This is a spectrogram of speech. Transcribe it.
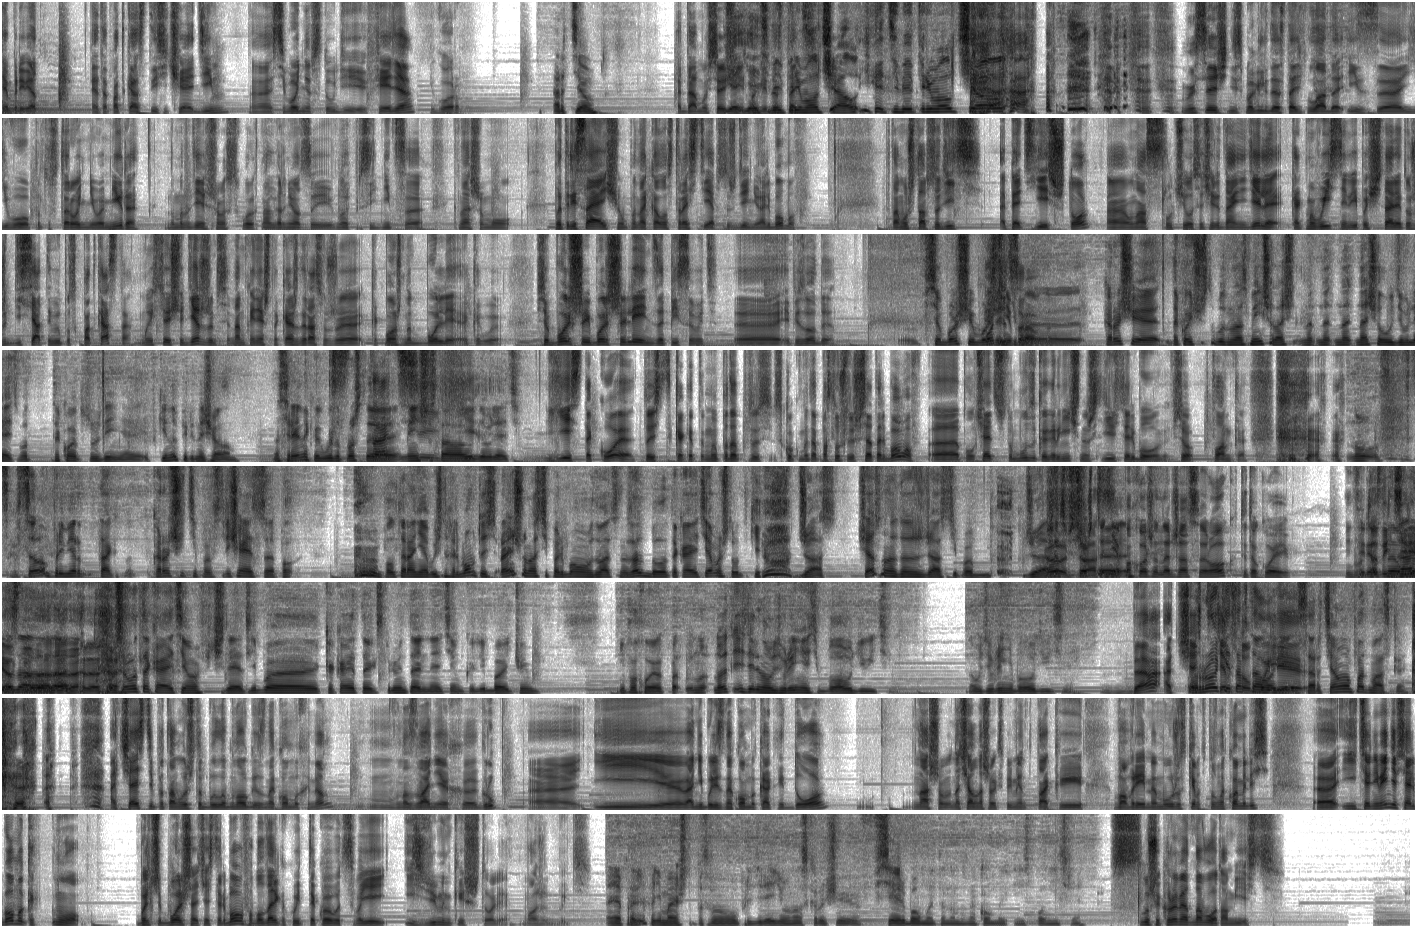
Всем привет! Это подкаст 1001. Э, Сегодня в студии Федя. Егор. Артем. Да, мы все еще Я, не я смогли тебя достать... перемолчал, я тебя перемолчал. Мы все еще не смогли достать Влада из э, его потустороннего мира, но мы надеемся, что он скоро к нам вернется и вновь присоединится к нашему потрясающему по накалу страстей обсуждению альбомов. Потому что обсудить опять есть что. Э, У нас случилась очередная неделя. Как мы выяснили и посчитали, это уже десятый выпуск подкаста. Мы все еще держимся. Нам, конечно, каждый раз уже как можно более, как бы, все больше и больше лень записывать э, эпизоды. Все больше и больше. Хочется. типа, э, Короче, такое чувство, будто нас меньше нач- на- на- на- начало удивлять. Вот такое обсуждение в кино перед началом. Нас реально как будто просто Кстати, меньше стало удивлять. Есть такое, то есть, как это, мы, то есть, сколько мы там послушали, 60 альбомов, э, получается, что музыка ограничена 60 альбомами, все, планка. Ну, в, в- в целом, примерно так. Короче, типа, встречается пол- полтора необычных альбома. То есть раньше у нас, типа, альбомов 20 назад была такая тема, что вот такие, «А, джаз. Сейчас у нас даже джаз, типа, джаз. Сейчас все, что не похоже на джаз и рок, ты такой... Интересно. это интересно. Уже вот такая тема впечатляет. Либо какая-то экспериментальная темка, либо что-нибудь неплохое. Ну, Но эта неделя, на удивление, типа, была удивительной. На удивление была удивительной. Да, отчасти Роки тем, что были... с Артемом Подмаска. Отчасти потому, что было много знакомых имен в названиях э, групп, э, и они были знакомы как и до нашего, начала нашего эксперимента, так и во время мы уже с кем-то познакомились. Э, И тем не менее все альбомы, как, ну, больше, большая часть альбомов обладали какой-то такой вот своей изюминкой, что ли, может быть. А Я правильно понимаю, что по твоему определению у нас, короче, все альбомы это нам знакомые исполнители? Слушай, кроме одного там есть.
